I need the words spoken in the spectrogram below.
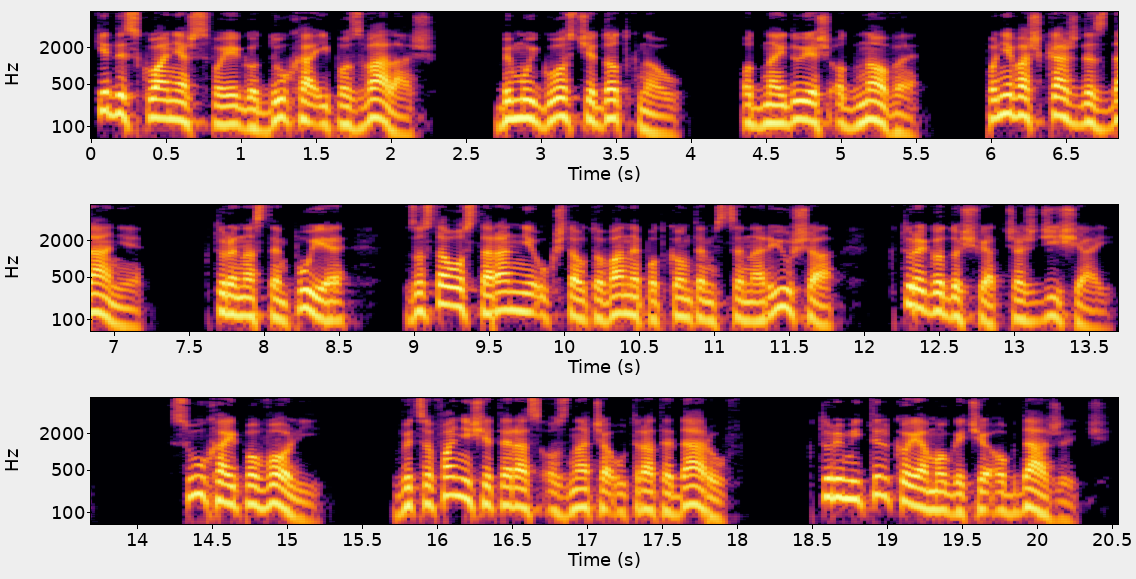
Kiedy skłaniasz swojego ducha i pozwalasz, by mój głos cię dotknął, odnajdujesz odnowę, ponieważ każde zdanie, które następuje, zostało starannie ukształtowane pod kątem scenariusza, którego doświadczasz dzisiaj. Słuchaj powoli. Wycofanie się teraz oznacza utratę darów, którymi tylko ja mogę cię obdarzyć.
